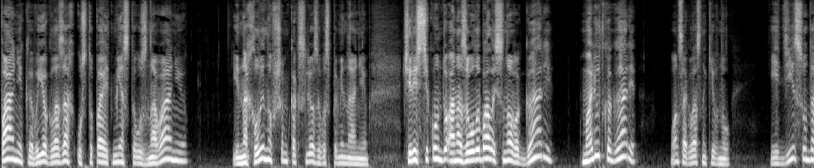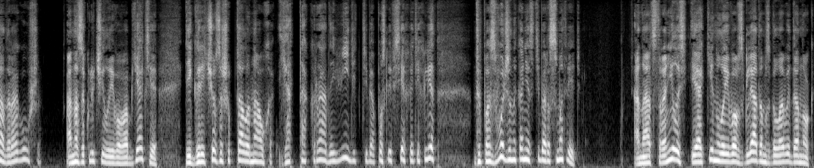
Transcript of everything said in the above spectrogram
паника в ее глазах уступает место узнаванию и нахлынувшим, как слезы, воспоминаниям. Через секунду она заулыбалась снова. «Гарри? Малютка Гарри?» Он согласно кивнул. «Иди сюда, дорогуша». Она заключила его в объятия и горячо зашептала на ухо. «Я так рада видеть тебя после всех этих лет. Да позволь же, наконец, тебя рассмотреть». Она отстранилась и окинула его взглядом с головы до ног.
